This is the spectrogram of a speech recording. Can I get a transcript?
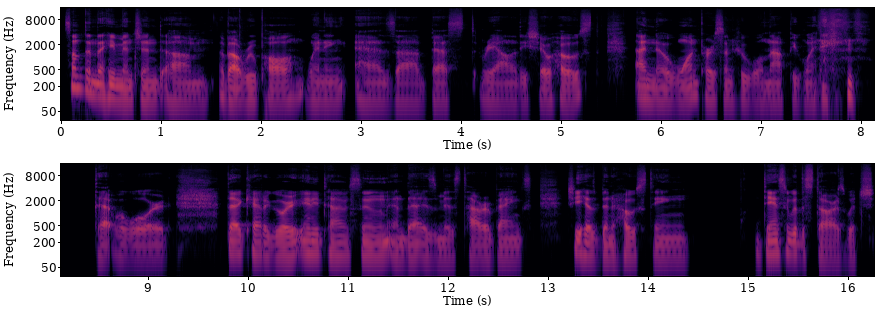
something that he mentioned um, about RuPaul winning as uh, best reality show host, I know one person who will not be winning that award, that category anytime soon, and that is Ms. Tyra Banks. She has been hosting Dancing with the Stars, which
